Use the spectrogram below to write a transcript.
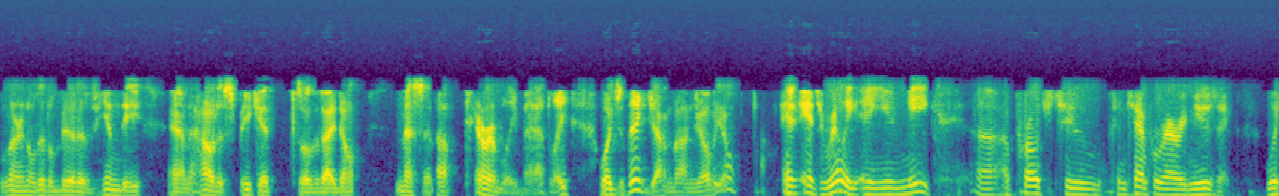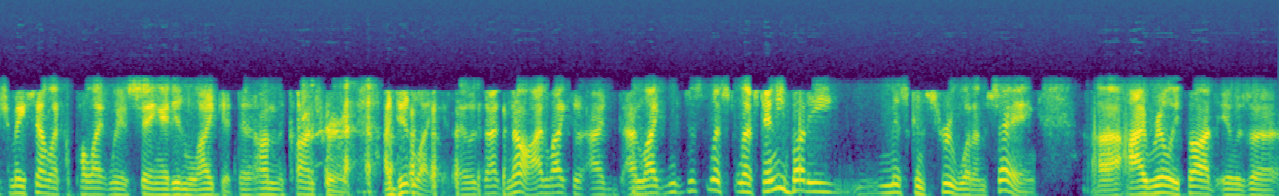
learn a little bit of Hindi and how to speak it so that I don't mess it up terribly badly. What'd you think, John Bon Jovial? It, it's really a unique uh, approach to contemporary music, which may sound like a polite way of saying I didn't like it. On the contrary, I did like it. I was I, no, I liked it. I I like just lest lest anybody misconstrue what I'm saying. Uh, I really thought it was a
